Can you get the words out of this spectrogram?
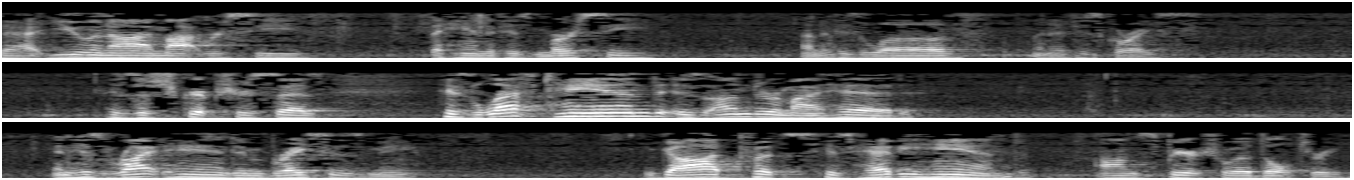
that you and I might receive the hand of his mercy and of his love and of his grace. As the scripture says, his left hand is under my head, and his right hand embraces me. God puts his heavy hand on spiritual adultery.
